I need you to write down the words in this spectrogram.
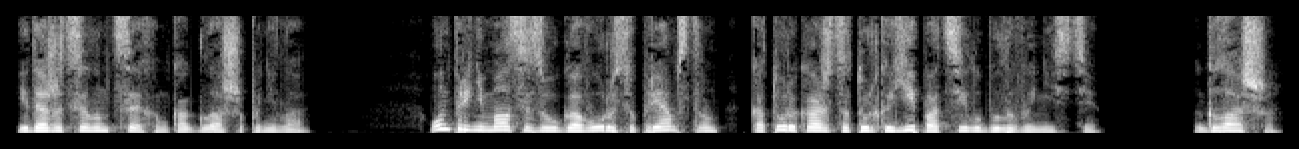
и даже целым цехом, как Глаша поняла. Он принимался за уговоры с упрямством, который, кажется, только ей под силу было вынести. — Глаша,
